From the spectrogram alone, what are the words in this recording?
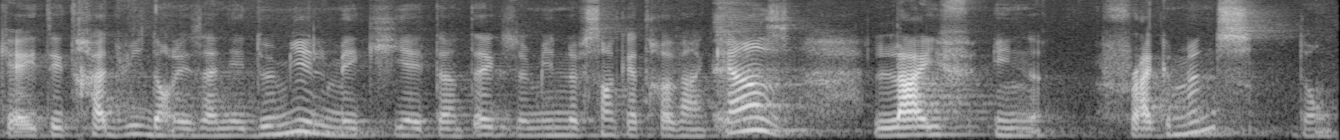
qui a été traduit dans les années 2000, mais qui est un texte de 1995, Life in Fragments, donc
